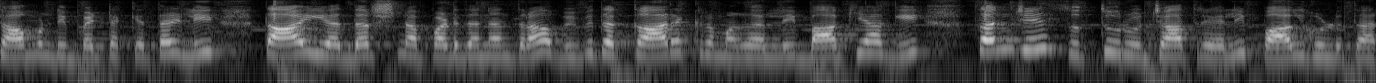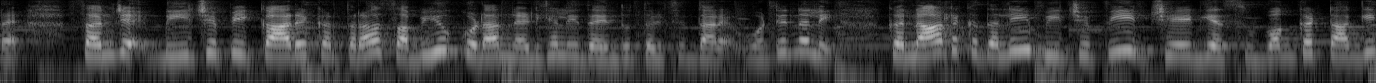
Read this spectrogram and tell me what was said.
ಚಾಮುಂಡಿ ಬೆಟ್ಟಕ್ಕೆ ತೆರಳಿ ತಾಯಿಯ ದರ್ಶನ ಪಡೆದ ನಂತರ ವಿವಿಧ ಕಾರ್ಯಕ್ರಮಗಳಲ್ಲಿ ಭಾಗಿಯಾಗಿ ಸಂಜೆ ಸುತ್ತೂರು ಜಾತ್ರೆಯಲ್ಲಿ ಪಾಲ್ಗೊಳ್ಳುತ್ತಾರೆ. ಸಂಜೆ ಬಿಜೆಪಿ ಕಾರ್ಯಕರ್ತರ ಸಭೆಯೂ ಕೂಡ ನಡೆಯಲಿದೆ ಎಂದು ತಿಳಿಸಿದ್ದಾರೆ. ಒಟ್ಟಿನಲ್ಲಿ ಕರ್ನಾಟಕದಲ್ಲಿ ಬಿಜೆಪಿ, ಜೆಡಿಎಸ್ ಒಗ್ಗಟ್ಟಾಗಿ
